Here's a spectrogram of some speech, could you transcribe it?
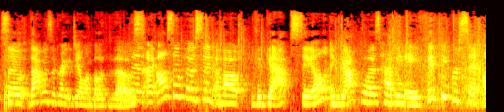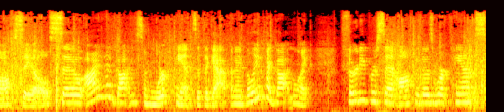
So that was a great deal on both of those. And I also posted about the Gap sale, and Gap was having a 50% off sale. So I had gotten some work pants at the Gap, and I believe I'd gotten like 30% off of those work pants.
